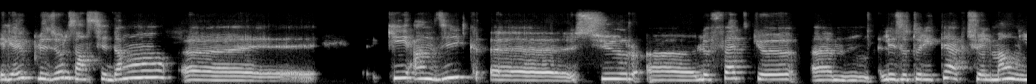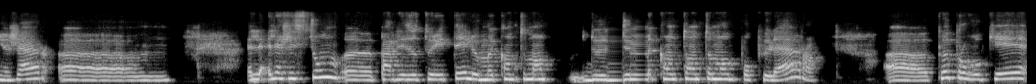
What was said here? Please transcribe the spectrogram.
il y a eu plusieurs incidents qui indiquent sur le fait que les autorités actuellement au Niger la gestion euh, par les autorités, le mécontentement, de, mécontentement populaire euh, peut provoquer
